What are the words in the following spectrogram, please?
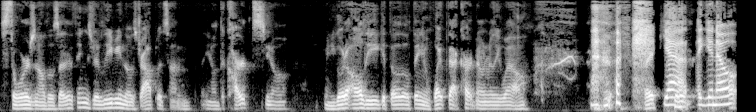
stores and all those other things. You're leaving those droplets on you know the carts. You know when you go to Aldi, get the little thing and wipe that cart down really well. right? Yeah, you know,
